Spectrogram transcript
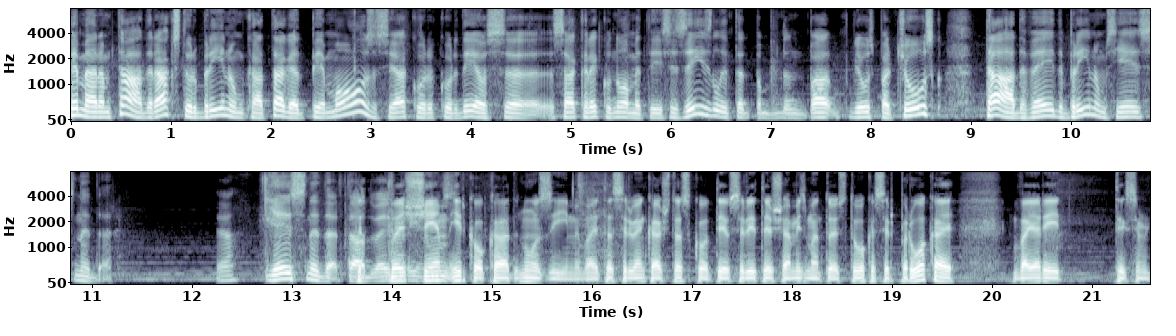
piemēram, tāda rakstura brīnuma kā tagad pie Mūzes, ja, kur, kur Dievs uh, saka, reku nometīs zīzli, tad kļūs par čūsku, tāda veida brīnums Jēzus nedara. Ja? Jēzus nedara tādu veidu. Vai šiem ir kaut kāda nozīme, vai tas ir vienkārši tas, ko Dievs ir tiešām izmantojis to, kas ir par rokai, vai arī, teiksim,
